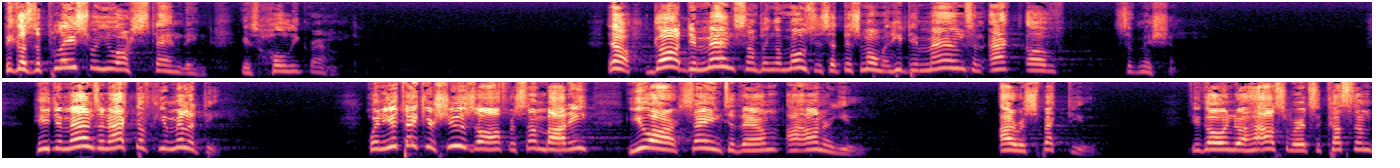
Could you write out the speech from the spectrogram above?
Because the place where you are standing is holy ground. Now, God demands something of Moses at this moment. He demands an act of submission. He demands an act of humility. When you take your shoes off for somebody, you are saying to them, I honor you. I respect you. If you go into a house where it's a custom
